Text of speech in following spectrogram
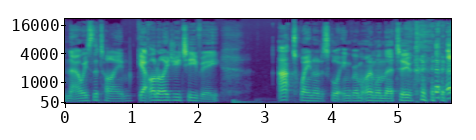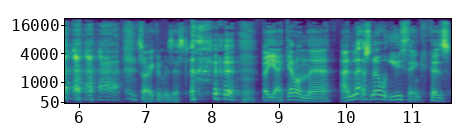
now is the time. Get on IGTV at Wayne underscore Ingram. I'm on there too. Sorry, I couldn't resist. but yeah, get on there and let us know what you think because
